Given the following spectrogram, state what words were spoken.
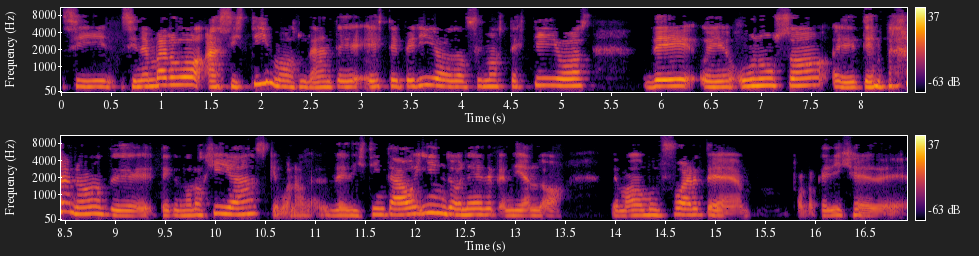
si, sin embargo, asistimos durante este periodo, fuimos testigos de eh, un uso eh, temprano de tecnologías, que bueno, de distinta índole, dependiendo de modo muy fuerte, por lo que dije, de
